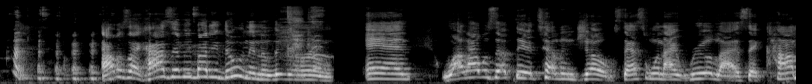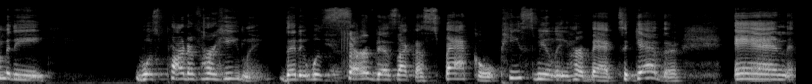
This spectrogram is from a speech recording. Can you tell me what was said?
I was like, How's everybody doing in the living room? And while I was up there telling jokes, that's when I realized that comedy was part of her healing, that it was yeah. served as like a spackle, piecemealing her back together. And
